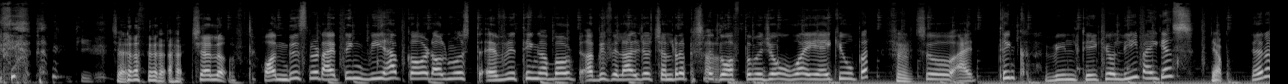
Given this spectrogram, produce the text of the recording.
चलो। On this note I think we have covered almost everything about अभी फ़िलहाल जो चल रहा है पिछले दो हफ्तों में जो हुआ एआई के ऊपर। So I think we'll take your leave I guess है ना?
